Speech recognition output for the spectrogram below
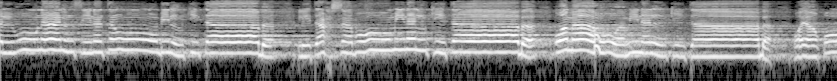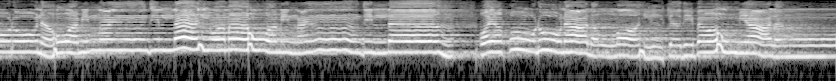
يلوون ألسنتهم بالكتاب لتحسبوه من الكتاب وما هو من الكتاب ويقولون هو من عند الله وما هو من عند الله ويقولون على الله الكذب وهم يعلمون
